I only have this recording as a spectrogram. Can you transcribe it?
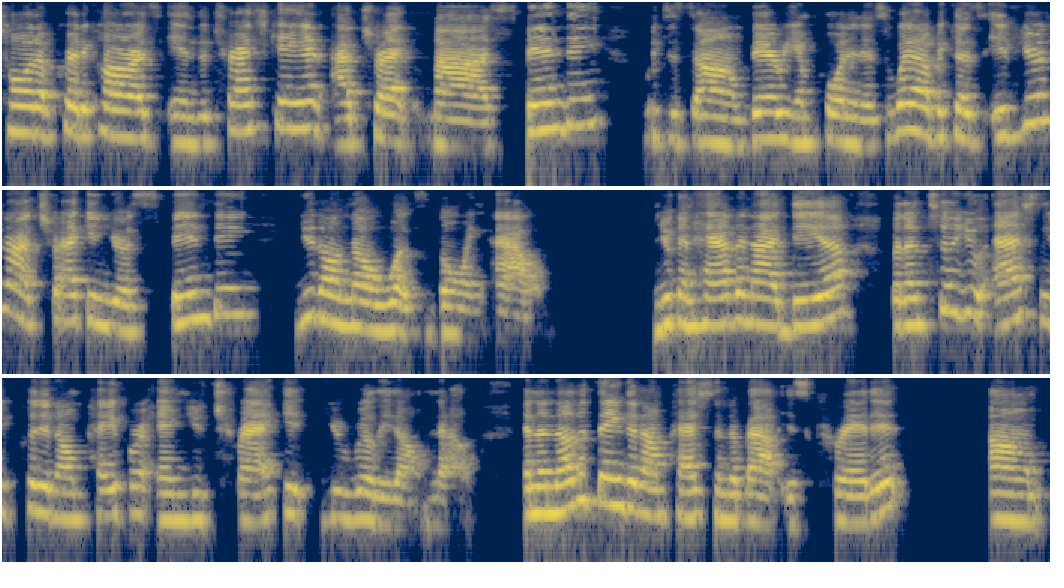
torn up credit cards in the trash can. I tracked my spending, which is um, very important as well, because if you're not tracking your spending, you don't know what's going out. You can have an idea, but until you actually put it on paper and you track it, you really don't know. And another thing that I'm passionate about is credit. Um,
